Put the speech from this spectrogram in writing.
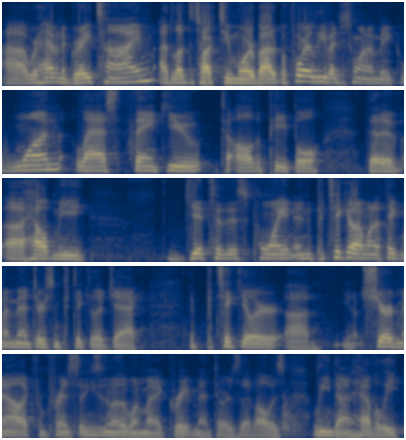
Uh, we're having a great time. I'd love to talk to you more about it. Before I leave, I just want to make one last thank you to all the people that have uh, helped me get to this point. And in particular, I want to thank my mentors, in particular Jack, in particular, uh, you know, Sharad Malik from Princeton. He's another one of my great mentors that I've always leaned on heavily.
